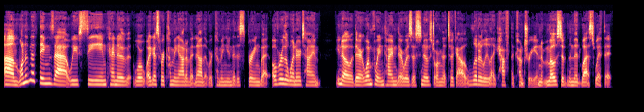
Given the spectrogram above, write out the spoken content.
Um, one of the things that we've seen kind of, well, I guess we're coming out of it now that we're coming into the spring, but over the winter time, you know, there at one point in time, there was a snowstorm that took out literally like half the country and most of the Midwest with it.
